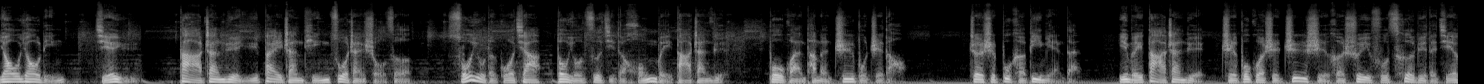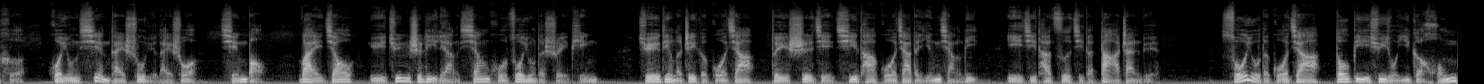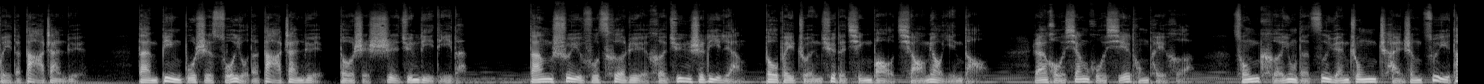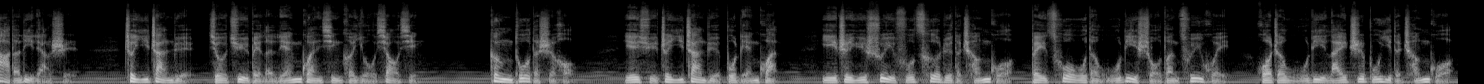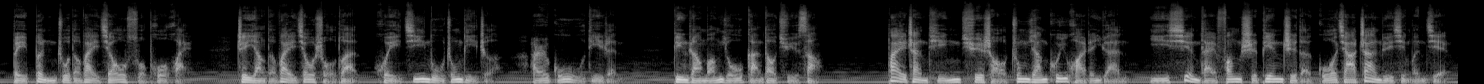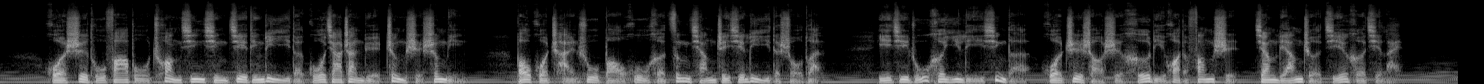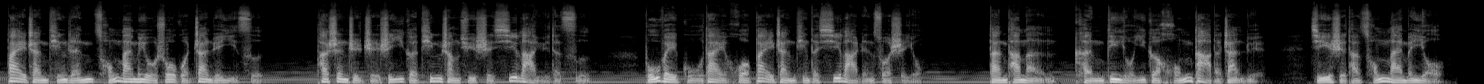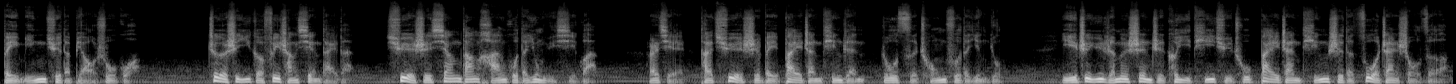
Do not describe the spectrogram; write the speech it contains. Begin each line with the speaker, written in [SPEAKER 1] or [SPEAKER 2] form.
[SPEAKER 1] 幺幺零结语：大战略与拜占庭作战守则。所有的国家都有自己的宏伟大战略，不管他们知不知道，这是不可避免的。因为大战略只不过是知识和说服策略的结合，或用现代术语来说，情报、外交与军事力量相互作用的水平，决定了这个国家对世界其他国家的影响力以及他自己的大战略。所有的国家都必须有一个宏伟的大战略，但并不是所有的大战略都是势均力敌的。当说服策略和军事力量都被准确的情报巧妙引导，然后相互协同配合，从可用的资源中产生最大的力量时，这一战略就具备了连贯性和有效性。更多的时候，也许这一战略不连贯，以至于说服策略的成果被错误的武力手段摧毁。或者武力来之不易的成果被笨拙的外交所破坏，这样的外交手段会激怒中立者而鼓舞敌人，并让盟友感到沮丧。拜占庭缺少中央规划人员以现代方式编制的国家战略性文件，或试图发布创新性界定利益的国家战略正式声明，包括阐述保护和增强这些利益的手段。以及如何以理性的或至少是合理化的方式将两者结合起来。拜占庭人从来没有说过“战略”一词，它甚至只是一个听上去是希腊语的词，不为古代或拜占庭的希腊人所使用。但他们肯定有一个宏大的战略，即使它从来没有被明确的表述过。这是一个非常现代的、确实相当含糊的用语习惯。而且它确实被拜占庭人如此重复的应用，以至于人们甚至可以提取出拜占庭式的作战守则。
